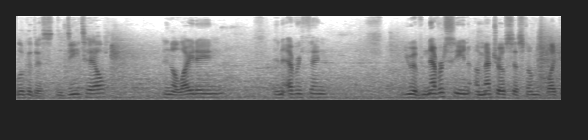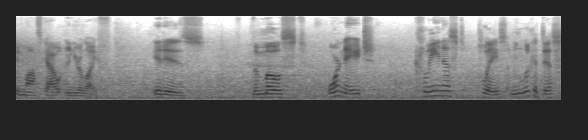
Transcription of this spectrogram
Look at this, the detail in the lighting, in everything. You have never seen a metro system like in Moscow in your life. It is the most ornate, cleanest place. I mean, look at this.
